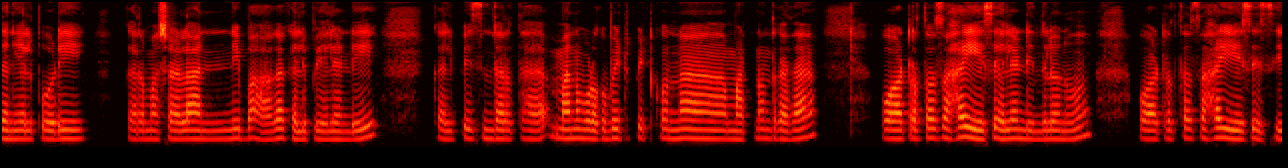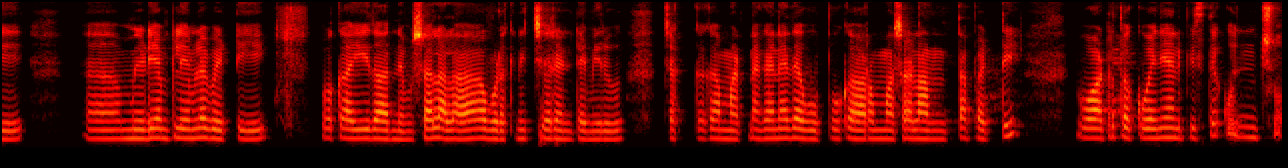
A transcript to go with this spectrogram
ధనియాల పొడి గరం మసాలా అన్నీ బాగా కలిపేయాలండి. కలిపేసిన తర్వాత మనం ఉడకబెట్టి పెట్టుకున్న మటన్ ఉంది కదా వాటర్తో సహా వేసేయాలండి ఇందులోను. వాటర్తో సహా వేసేసి మీడియం ఫ్లేమ్లో పెట్టి ఒక ఐదు ఆరు నిమిషాలు అలా ఉడకనిచ్చారంటే మీరు చక్కగా మటన్ అనేది ఆ ఉప్పు కారం మసాలా అంతా పట్టి వాటర్ తక్కువైనాయి అనిపిస్తే కొంచెం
